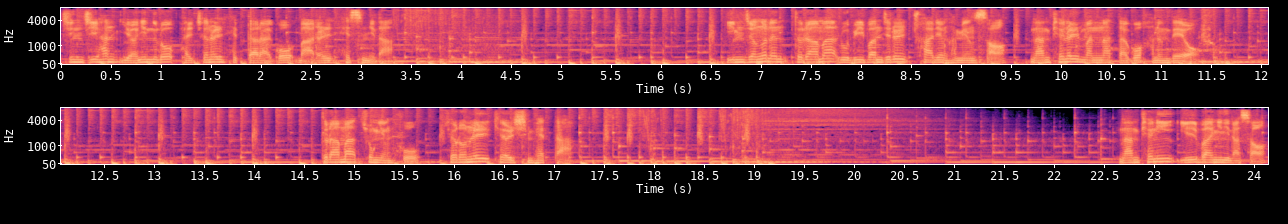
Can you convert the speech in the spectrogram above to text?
진지한 연인으로 발전을 했다라고 말을 했습니다. 임정은은 드라마 루비 반지를 촬영하면서 남편을 만났다고 하는데요. 드라마 종영 후 결혼을 결심했다. 남편이 일반인이라서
